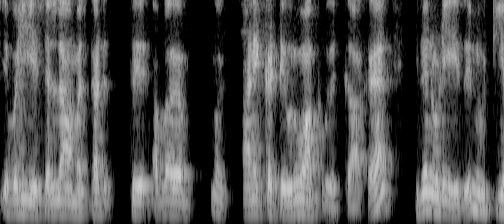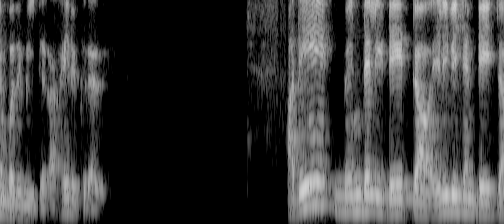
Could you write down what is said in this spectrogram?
வெளியே செல்லாமல் தடுத்து அணைக்கட்டை உருவாக்குவதற்காக இதனுடைய இது நூற்றி ஐம்பது மீட்டராக இருக்கிறது. அதே mentally data elevation data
